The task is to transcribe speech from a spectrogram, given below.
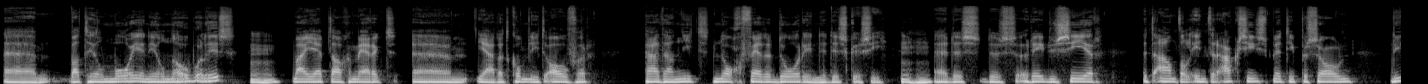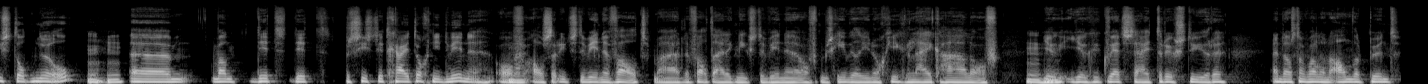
Ehm, wat heel mooi en heel nobel is. Mhm. Maar je hebt al gemerkt, ehm, ja, dat komt niet over. Ga dan niet nog verder door in de discussie. Mhm. Eh, dus, dus reduceer het aantal interacties met die persoon liefst tot nul. Mhm. Ehm, want dit, dit, precies dit ga je toch niet winnen. Of Nee. als er iets te winnen valt, maar er valt eigenlijk niks te winnen. Of misschien wil je nog je gelijk halen of Mhm. je, je gekwetstheid terugsturen. En dat is nog wel een ander punt.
